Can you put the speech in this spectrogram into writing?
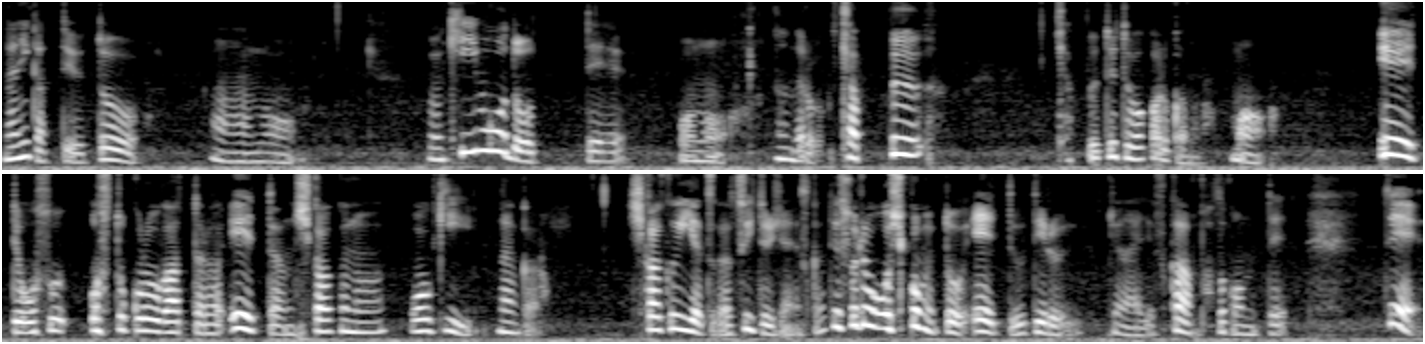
何かっていうとあのキーボードってこのなんだろうキャップキャップって言ってわかるかな？まあ A って押す押すところがあったら A ってあの四角の大きいなんか四角いやつがついてるじゃないですか。でそれを押し込むと A って打てるじゃないですかパソコンって。で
